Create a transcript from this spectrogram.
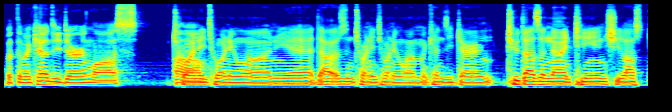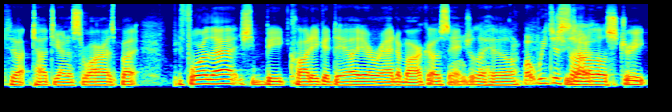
But the Mackenzie Dern loss, um, 2021, yeah, that was in 2021. Mackenzie Dern. 2019, she lost to Tatiana Suarez, but before that, she beat Claudia Gadelha, Randa Markos, Angela Hill. But we just she's saw- on a little streak.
